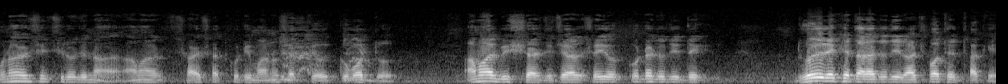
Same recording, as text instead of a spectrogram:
ওনার সে ছিল যে না, আমার সাড়ে সাত কোটি মানুষ আজকে ঐক্যবদ্ধ। আমার বিশ্বাস যে সেই ঐক্যটা যদি ধরে রেখে তারা যদি রাজপথে থাকে,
